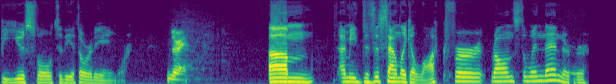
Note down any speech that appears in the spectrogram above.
be useful to the Authority anymore. Right. Um, I mean, does this sound like a lock for Rollins to win then, or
